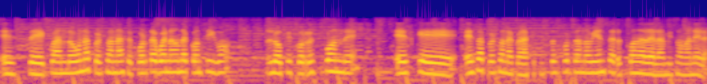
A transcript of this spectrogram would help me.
este, cuando una persona se porta buena onda contigo, lo que corresponde es que esa persona con la que te estás portando bien te responda de la misma manera.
